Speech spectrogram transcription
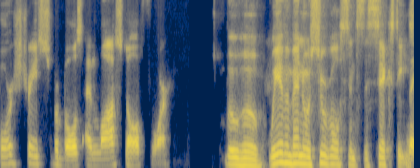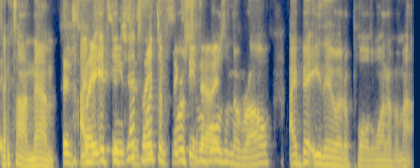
four straight Super Bowls and lost all four. Boo hoo. We haven't been to a Super Bowl since the '60s. That's on them. Since I mean, if the Jets went to four Super Bowls in a row, I bet you they would have pulled one of them out.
